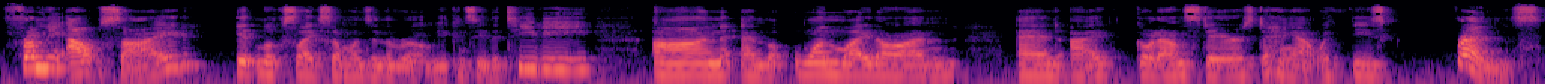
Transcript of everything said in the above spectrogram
from the outside, it looks like someone's in the room. You can see the TV on and one light on. And I go downstairs to hang out with these friends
